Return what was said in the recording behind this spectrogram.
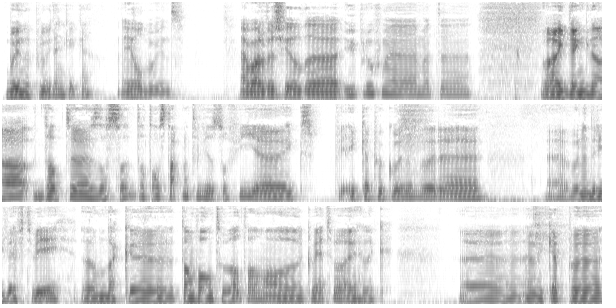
Boeiende ploeg, denk ik, hè? Heel boeiend. En waar verschilde uw ploeg met... met eh, Wel, ik denk dat dat, eh, dat, dat al start met de filosofie. Eh, ik, ik heb gekozen voor, eh, eh, voor een 3-5-2, eh, omdat ik eh, het aanvallend geweld allemaal eh, kwijt wil, eigenlijk. Eh, en ik heb eh,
